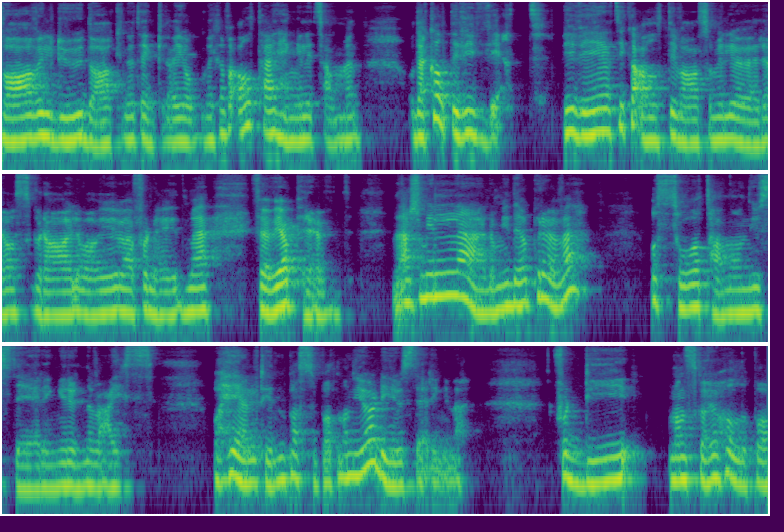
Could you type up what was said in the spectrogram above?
Hva vil du da kunne tenke deg å jobbe med? For alt her henger litt sammen. Og det er ikke alltid vi vet. Vi vet ikke alltid hva som vil gjøre oss glad, eller hva vi vil være fornøyd med, før vi har prøvd. Men det er så mye lærdom i det å prøve. Og så ta noen justeringer underveis. Og hele tiden passe på at man gjør de justeringene. Fordi man skal jo holde på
